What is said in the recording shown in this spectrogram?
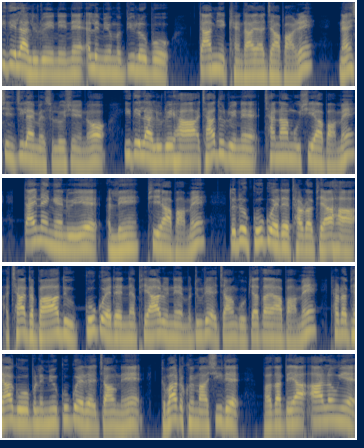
ဣသေလလူတွေအနေနဲ့အဲ့လိုမျိုးမပြုလုပ်ဖို့တားမြစ်ခံထားရကြပါတယ်။ နန်းရှင်ကြည့်လိုက်မယ်ဆိုလို့ရှိရင်တော့ဣသေလလူတွေဟာအခြားသူတွေနဲ့ခြားနားမှုရှိရပါမယ်။တိုင်းနိုင်ငံတွေရဲ့အလင်းဖြစ်ရပါမယ်။သူတို့ကိုးကွယ်တဲ့ထာဝရဘုရားဟာအခြားတစ်ပါးသူကိုးကွယ်တဲ့နတ်ဘုရားတွေနဲ့မတူတဲ့အကြောင်းကိုပြသရပါမယ်။ထာဝရဘုရားကိုဘယ်လိုမျိုးကိုးကွယ်တဲ့အကြောင်းနဲ့ကမ္ဘာတစ်ခွင်မှာရှိတဲ့ဘာသာတရားအားလုံးရဲ့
